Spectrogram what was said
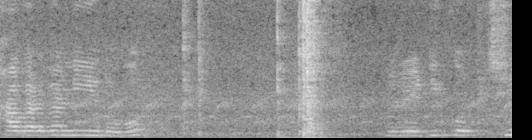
খাবার বানিয়ে দেবো। রেডি করছি।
